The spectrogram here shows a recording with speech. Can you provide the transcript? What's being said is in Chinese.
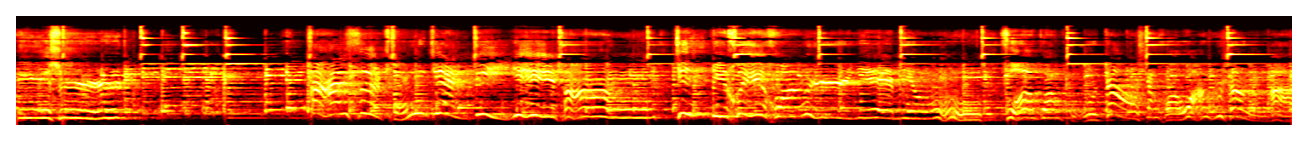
的是看似重建第一城金碧辉煌日夜明佛光普照香火旺盛啊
